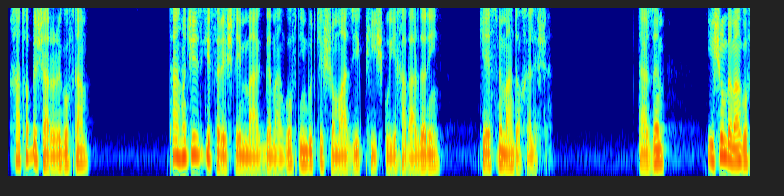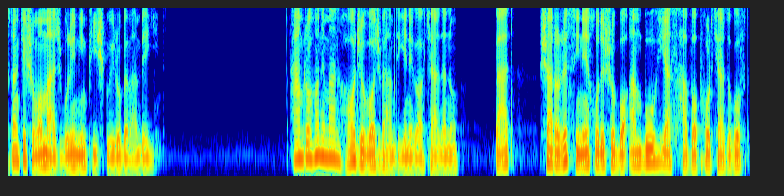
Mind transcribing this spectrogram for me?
خطاب به شراره گفتم تنها چیزی که فرشته مرگ به من گفت این بود که شما از یک پیشگویی خبر دارین که اسم من داخلشه. در ضمن ایشون به من گفتن که شما مجبورین این پیشگویی رو به من بگین. همراهان من هاج و واج به همدیگه نگاه کردن و بعد شراره سینه خودش رو با انبوهی از هوا پر کرد و گفت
